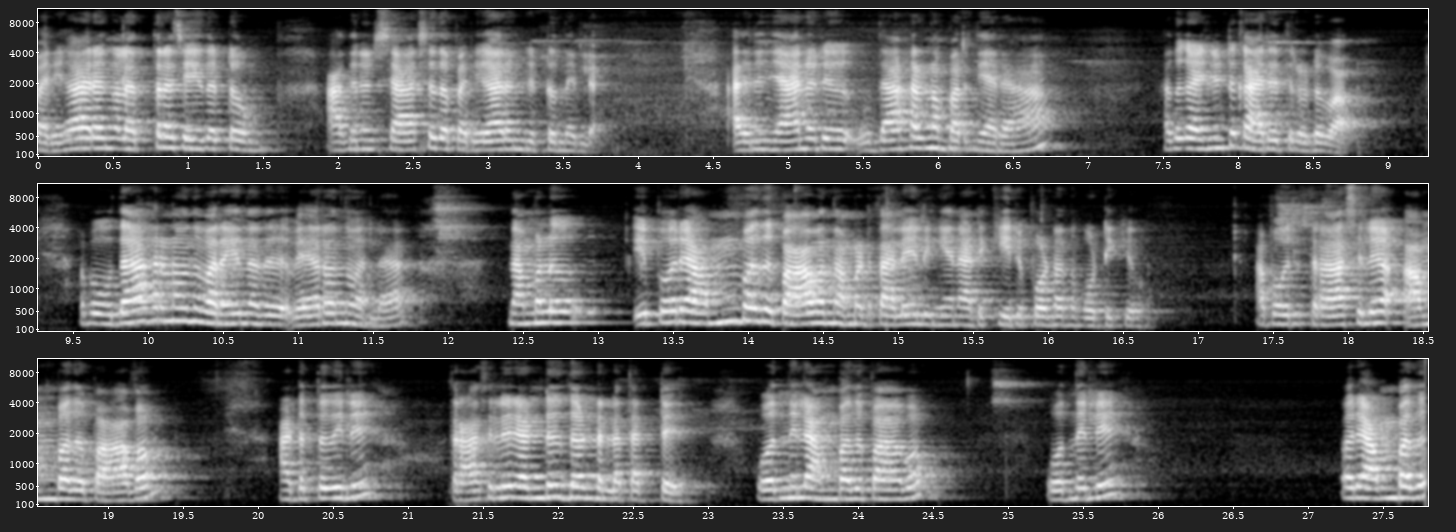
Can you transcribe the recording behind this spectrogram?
പരിഹാരങ്ങൾ എത്ര ചെയ്തിട്ടും അതിനൊരു ശാശ്വത പരിഹാരം കിട്ടുന്നില്ല. അതിന് ഞാനൊരു ഉദാഹരണം പറഞ്ഞുതരാം അത് കഴിഞ്ഞിട്ട് കാര്യത്തിലോട്ട് വാ അപ്പോൾ ഉദാഹരണം എന്ന് പറയുന്നത് വേറൊന്നുമല്ല. നമ്മൾ ഇപ്പോൾ ഒരു അമ്പത് പാവം നമ്മുടെ തലയിൽ ഇങ്ങനെ അടുക്കി ഇരിപ്പുണ്ടെന്ന് കൂട്ടിക്കോ. അപ്പോൾ ഒരു ത്രാസിൽ അമ്പത് പാവം അടുത്തതിൽ ത്രാസിൽ രണ്ട് ഇതുണ്ടല്ലോ തട്ട്. ഒന്നിൽ അമ്പത് പാവം ഒന്നിൽ ഒരു അമ്പത്.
